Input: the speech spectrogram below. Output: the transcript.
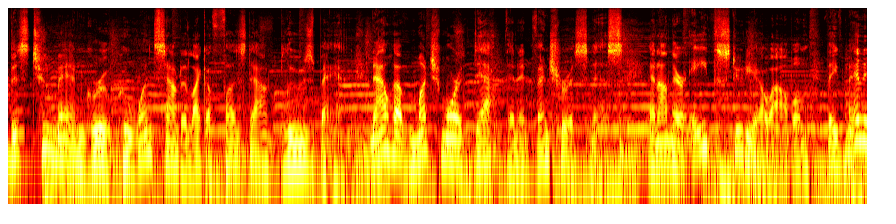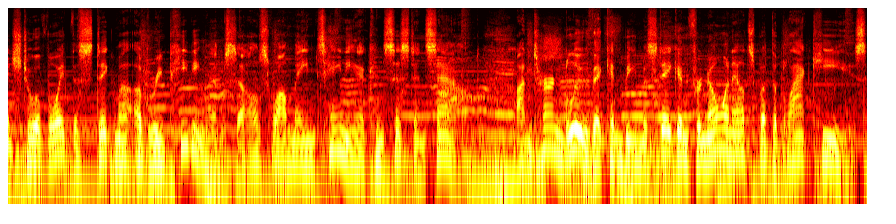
This two man group, who once sounded like a fuzzed out blues band, now have much more depth and adventurousness. And on their eighth studio album, they've managed to avoid the stigma of repeating themselves while maintaining a consistent sound. On Turn Blue, they can be mistaken for no one else but the Black Keys,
